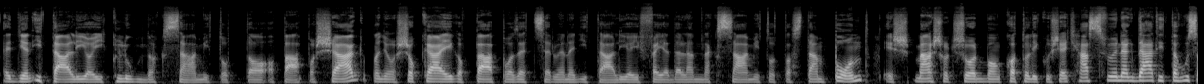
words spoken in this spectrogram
egy ilyen itáliai klubnak számította a pápaság. Nagyon sokáig a pápa az egyszerűen egy itáliai fejedelemnek számított, aztán pont, és másodszorban katolikus egyházfőnek, de hát itt a 20.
